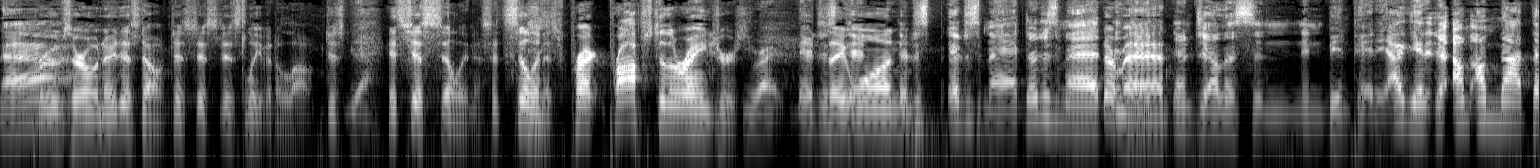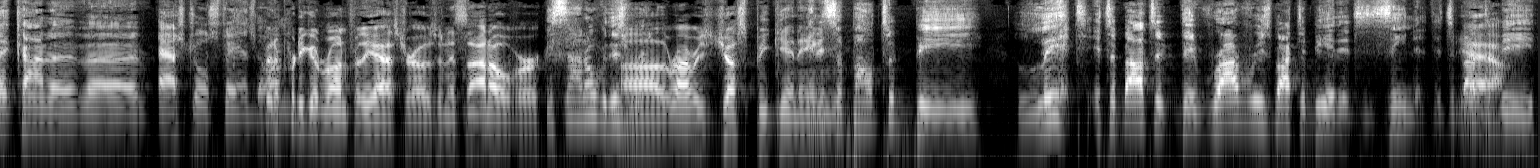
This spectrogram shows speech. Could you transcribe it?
Ah. Proves their own. Just don't. Just just just leave it alone. Just yeah. It's just silliness. It's silliness. props to the Rangers. You're right. They're just they they're, won. They're just they're just mad. They're just mad. They're mad. They're, they're, jealous and, and being petty. I get it. I'm, I'm not that kind of uh, Astros fan. It's though. been a pretty good run for the Astros, and it's not over. It's not over. This uh, the rivalry's just beginning, and it's about to be lit. It's about to the rivalry's about to be at its zenith. It's about yeah. to be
